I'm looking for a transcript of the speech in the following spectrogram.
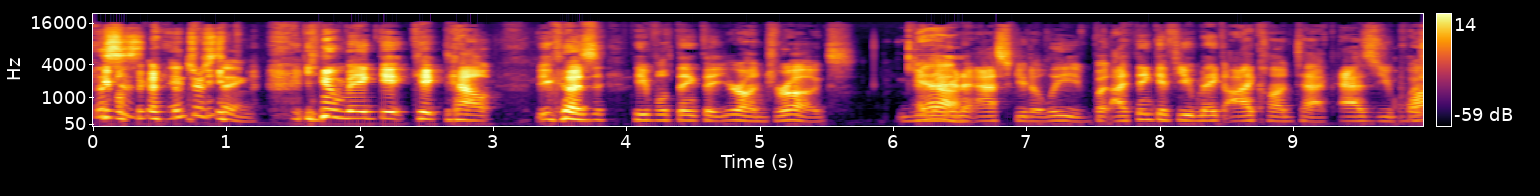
This is are gonna be- interesting. You may get kicked out because people think that you're on drugs. And they're gonna ask you to leave. But I think if you make eye contact as you push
